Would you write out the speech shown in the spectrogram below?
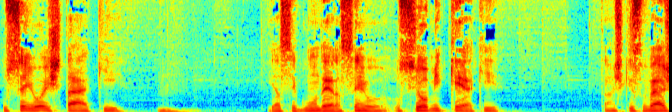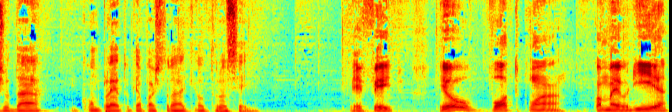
o Senhor está aqui? Uhum. E a segunda era: Senhor, o Senhor me quer aqui? Então acho que isso vai ajudar e completa o que a pastora Raquel trouxe aí. Perfeito. Eu voto com a, com a maioria,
